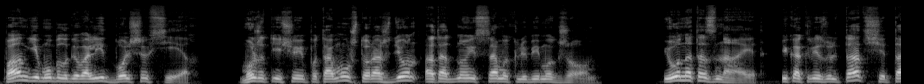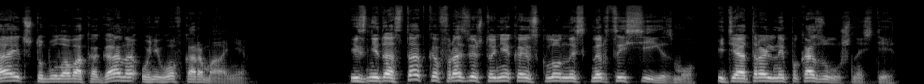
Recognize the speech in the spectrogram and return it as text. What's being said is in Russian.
Пан ему благоволит больше всех. Может, еще и потому, что рожден от одной из самых любимых жен. И он это знает, и как результат считает, что булава Кагана у него в кармане. Из недостатков разве что некая склонность к нарциссизму и театральной показушности.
